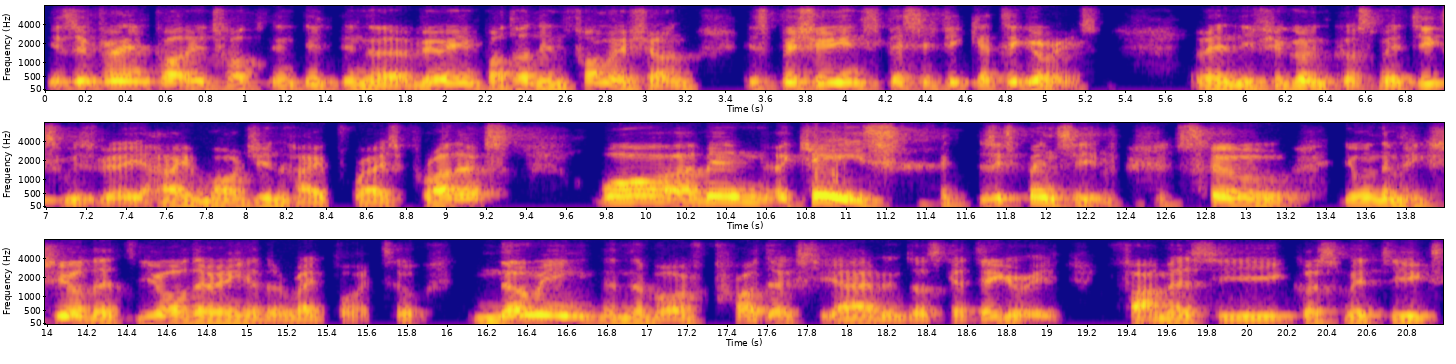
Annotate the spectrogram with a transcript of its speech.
is a very important, in, in a very important information, especially in specific categories. I mean, if you go in cosmetics with very high margin, high price products, well, I mean, a case is expensive. So you want to make sure that you're ordering at the right point. So knowing the number of products you have in those categories, pharmacy, cosmetics,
